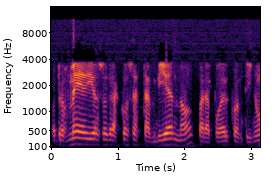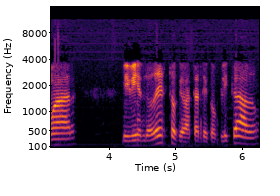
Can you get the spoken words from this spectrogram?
otros medios, otras cosas también, ¿no? Para poder continuar viviendo de esto, que es bastante complicado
